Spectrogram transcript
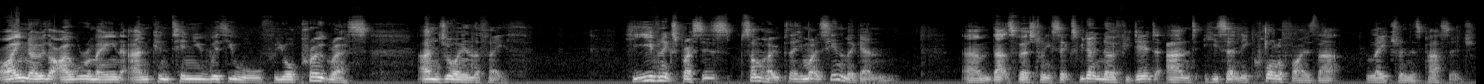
I know that I will remain and continue with you all for your progress and joy in the faith. He even expresses some hope that he might see them again. Um, that's verse 26. We don't know if he did, and he certainly qualifies that later in this passage.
